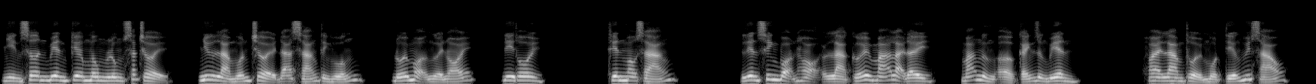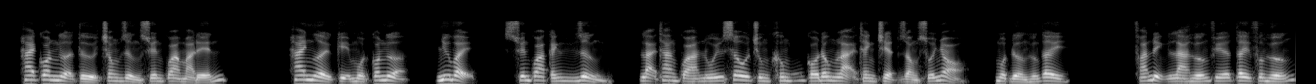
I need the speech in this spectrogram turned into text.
nhìn sơn biên kia mông lung sắc trời, như là muốn trời đã sáng tình huống, đối mọi người nói, đi thôi. Thiên mau sáng. Liên sinh bọn họ là cưới mã lại đây, mã ngừng ở cánh rừng biên. Hoài làm thổi một tiếng huýt sáo, hai con ngựa từ trong rừng xuyên qua mà đến. Hai người kỵ một con ngựa, như vậy, xuyên qua cánh rừng, lại thang quá núi sâu trùng không có đông lại thanh triệt dòng suối nhỏ, một đường hướng tây. Phán định là hướng phía tây phương hướng,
